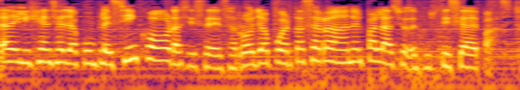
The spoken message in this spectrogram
La diligencia ya cumple cinco horas y se desarrolla puerta cerrada en el Palacio de Justicia de Pasto.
